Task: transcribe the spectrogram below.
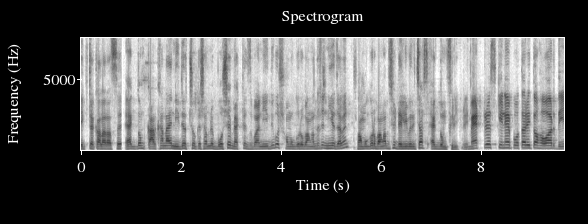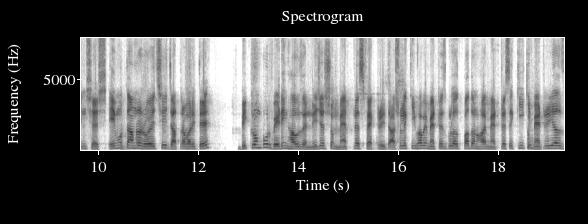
এইটা কালার আছে। একদম কারখানায় নিজের চোখের সামনে বসে ম্যাট্রিক্স বানিয়ে দিব সমগ্র বাংলাদেশে নিয়ে যাবেন। সমগ্র বাংলাদেশে ডেলিভারি চার্জ একদম ফ্রি ম্যাট্রেস কিনে প্রতারিত হওয়ার দিন শেষ। এই মুহূর্তে আমরা রয়েছি যাত্রাবাড়িতে বিক্রমপুর বেডিং হাউসের নিজস্ব ম্যাট্রেস ফ্যাক্টরিতে। আসলে কীভাবে ম্যাট্রেসগুলো উৎপাদন হয় ম্যাট্রেসে কি কি ম্যাটেরিয়ালস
